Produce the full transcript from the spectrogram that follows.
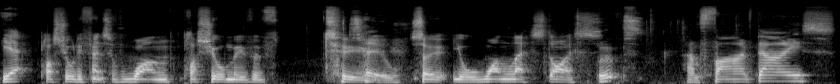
Yeah. plus your defense of one, plus your move of two. Two. So you're one less dice. Oops. And five dice.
